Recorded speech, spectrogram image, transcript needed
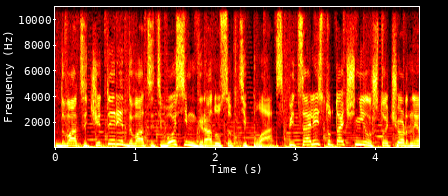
24-28 градусов тепла. Специалист уточнил, что Черное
